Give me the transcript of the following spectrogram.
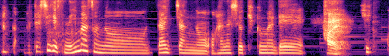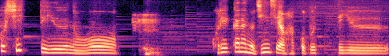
なんか私ですね今その大ちゃんのお話を聞くまで、はい、引っ越しっていうのを、うん、これからの人生を運ぶっていう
